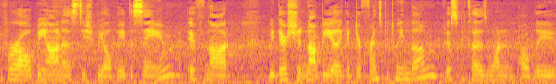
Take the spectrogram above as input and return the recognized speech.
if we're all being honest, they should be all paid the same. If not, we, there should not be like a difference between them just because one probably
